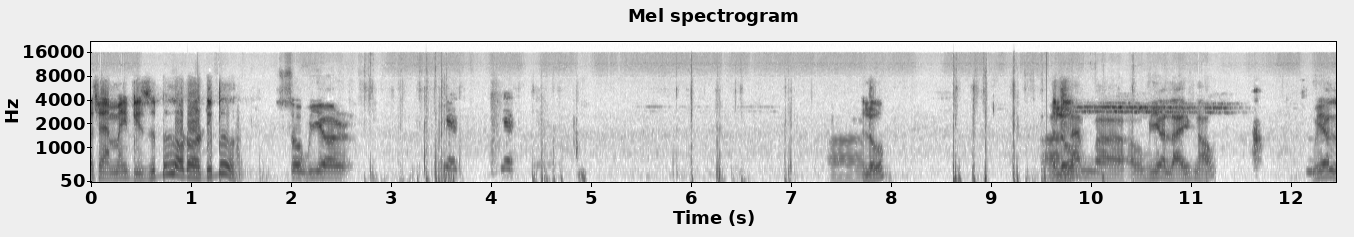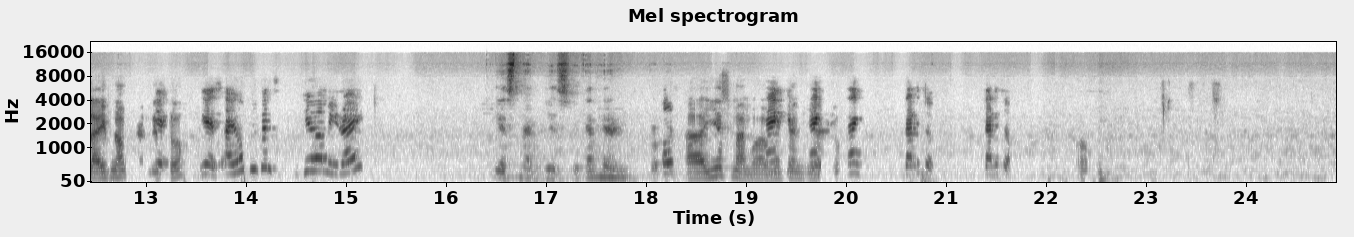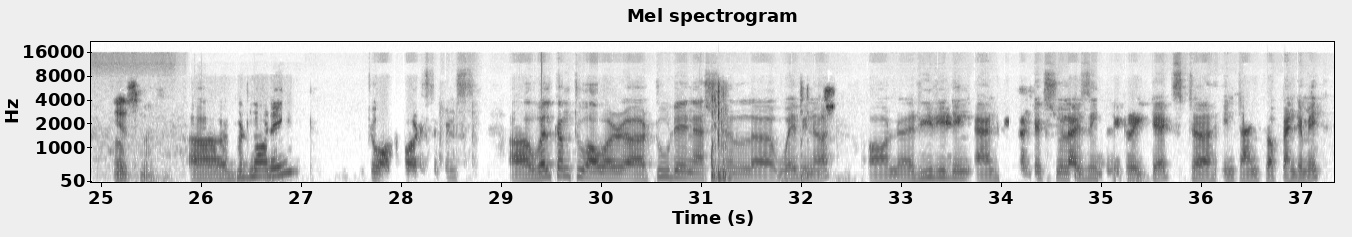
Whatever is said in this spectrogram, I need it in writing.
Acha, am I visible or audible? So we are. Yes, yes. Uh, Hello? uh, Hello? ma'am, uh, we are live now. We are live now, Lipto. Yes, I hope you can hear me, right? Yes, ma'am. Yes, we can hear you. properly. Uh, yes, ma'am. Uh, we Thank can you. Thank, you. thank That is okay. That is okay. Okay. Yes, ma'am. Uh, good morning to all participants. Uh, welcome to our uh, two-day national uh, webinar on uh, rereading and recontextualizing literary text uh, in times of pandemic.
